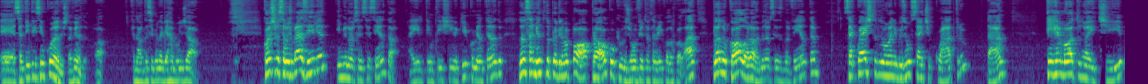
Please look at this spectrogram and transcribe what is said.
É, 75 anos, tá vendo? Ó, final da Segunda Guerra Mundial. Construção de Brasília, em 1960, ó. Aí ele tem um textinho aqui comentando. Lançamento do programa Pro Álcool, que o João Vitor também colocou lá. Plano Collor, ó, 1990. Sequestro do ônibus 174, tá? Terremoto no Haiti.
